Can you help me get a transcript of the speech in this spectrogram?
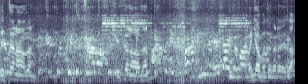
சித்தநாதன் சித்தநாதன் பஞ்சாமிர்த கடை தான்.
